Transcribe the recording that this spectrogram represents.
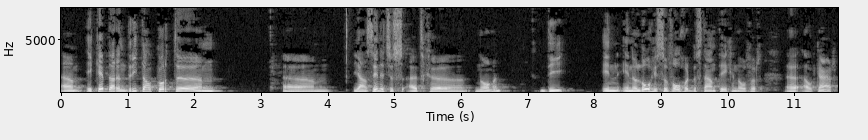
Um, ik heb daar een drietal korte um, ja, zinnetjes uitgenomen, die in, in een logische volgorde staan tegenover uh, elkaar.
